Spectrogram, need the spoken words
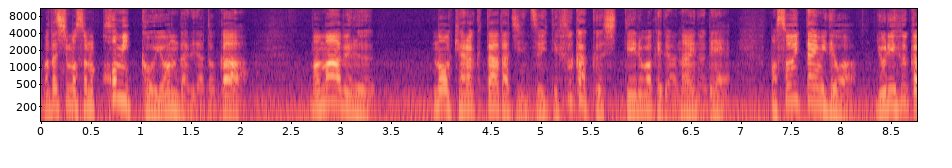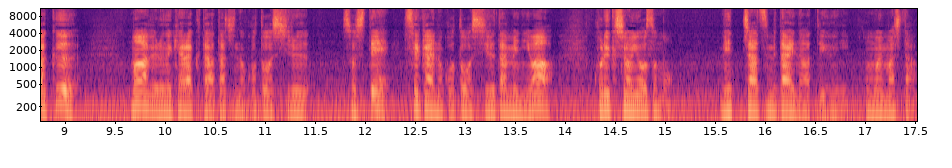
私もそのコミックを読んだりだとか、まあ、マーベルのキャラクターたちについて深く知っているわけではないので、まあ、そういった意味では、より深くマーベルのキャラクターたちのことを知る、そして世界のことを知るためには、コレクション要素もめっちゃ集めたいなっていうふうに思いました。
